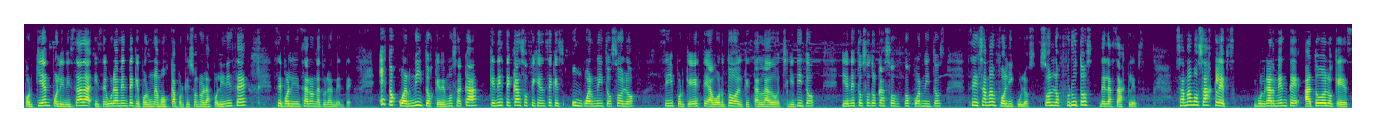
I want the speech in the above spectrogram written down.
por quién polinizada y seguramente que por una mosca porque yo no las polinicé, se polinizaron naturalmente. Estos cuernitos que vemos acá, que en este caso fíjense que es un cuernito solo, ¿sí? porque este abortó el que está al lado chiquitito, y en estos otros casos dos cuernitos, se llaman folículos, son los frutos de las ascleps. Llamamos ascleps vulgarmente a todo lo que es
